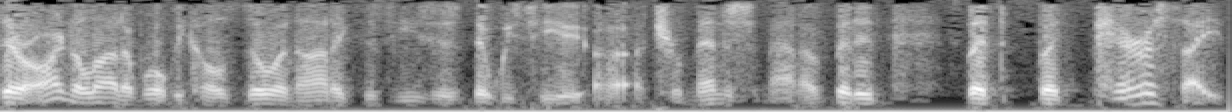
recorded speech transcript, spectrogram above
there aren't a lot of what we call zoonotic diseases that we see a, a tremendous amount of. But it, but but parasites,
